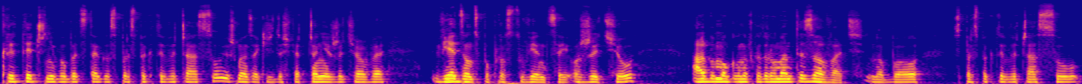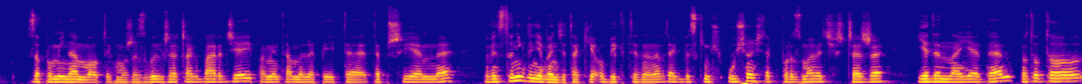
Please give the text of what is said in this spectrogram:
krytyczni wobec tego z perspektywy czasu, już mając jakieś doświadczenie życiowe, wiedząc po prostu więcej o życiu, albo mogą na przykład romantyzować, no bo z perspektywy czasu zapominamy o tych może złych rzeczach bardziej, pamiętamy lepiej te, te przyjemne, no więc to nigdy nie będzie takie obiektywne. Nawet jakby z kimś usiąść, tak porozmawiać szczerze, jeden na jeden, no to to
